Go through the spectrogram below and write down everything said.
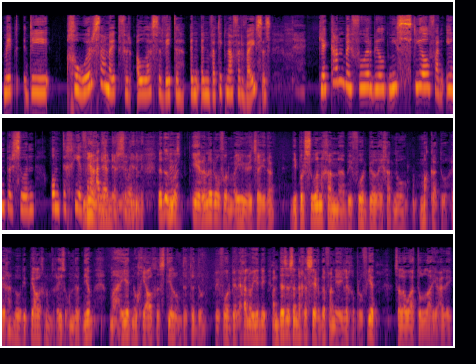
met die gehoorsaamheid vir Allah se wette in in wat ek na verwys is. Jy kan byvoorbeeld nie steel van een persoon om te gee vir 'n ander persoon. Dit is mos jy herinner nou vir my, weet jy dit? Die persoon gaan uh, byvoorbeeld, hy gaan nou Mekka toe. Hy gaan nou die pelgrimsreis onderneem, maar hy het nog geld gesteel om dit te doen. Byvoorbeeld, ek gaan nou hierdie want dis is in 'n gesegde van die heilige profeet sallallahu alayhi.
